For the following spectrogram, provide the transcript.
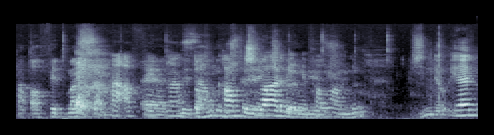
Ha, affetmezsem. Ha, affetmezsem, eğer, daha mı kamçılar güçlenerek çıkarım diye falan düşündüm. şimdi yani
